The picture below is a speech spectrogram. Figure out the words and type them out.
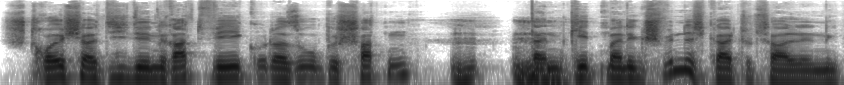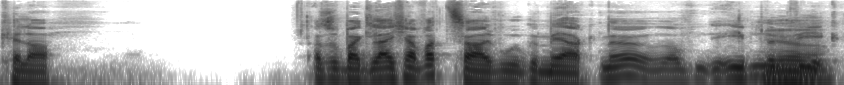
Sträucher, die den Radweg oder so beschatten, dann geht meine Geschwindigkeit total in den Keller. Also bei gleicher Wattzahl wohlgemerkt, ne, auf einem ebenen Ja. Weg.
